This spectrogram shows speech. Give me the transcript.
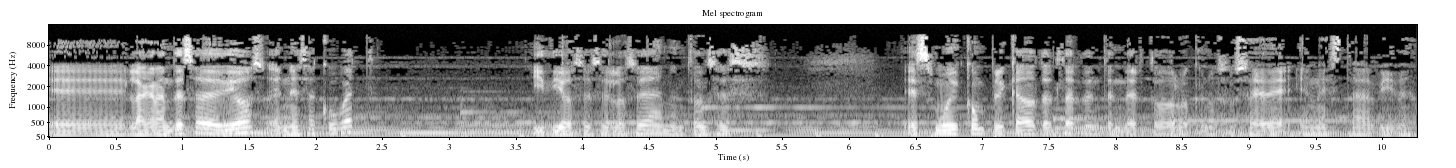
eh, la grandeza de Dios en esa cubeta. Y Dios es el océano. Entonces es muy complicado tratar de entender todo lo que nos sucede en esta vida.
